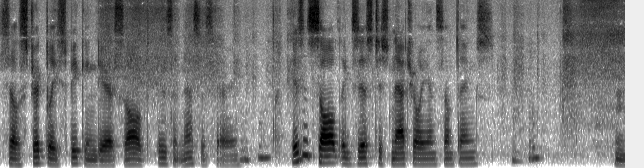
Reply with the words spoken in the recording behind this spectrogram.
So, strictly speaking, dear, salt isn't necessary. Mm-hmm. Isn't salt exist just naturally in some things? Mm-hmm. Hmm.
